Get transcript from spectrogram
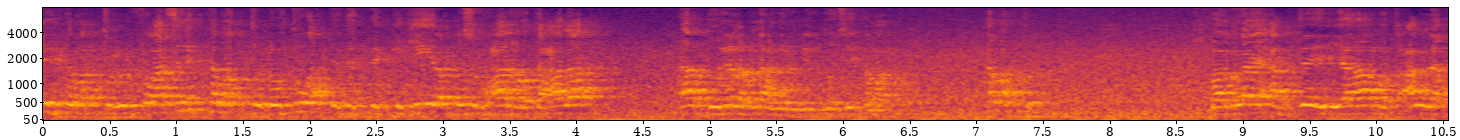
أكل تمتع الفاسل التمتع توحد التككي رب سبحانه وتعالى أدوني لبنا من توسي تمتع. تمتع. براي عبدي يا متعلق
